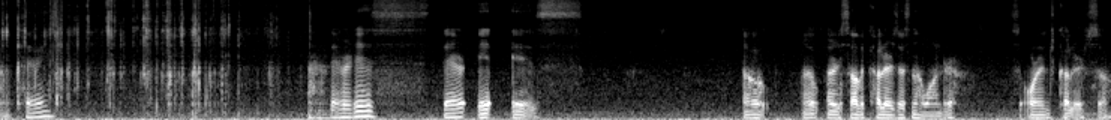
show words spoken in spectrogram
Okay. There it is. There it is. Oh, oh, I already saw the colors. That's not Wander. It's orange color, so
